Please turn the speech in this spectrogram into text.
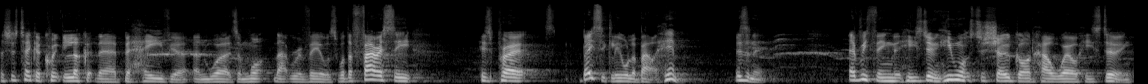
Let's just take a quick look at their behavior and words and what that reveals. Well, the Pharisee, his prayer is basically all about him, isn't it? Everything that he's doing, he wants to show God how well he's doing.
